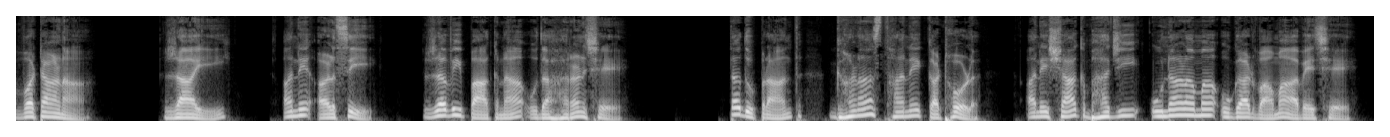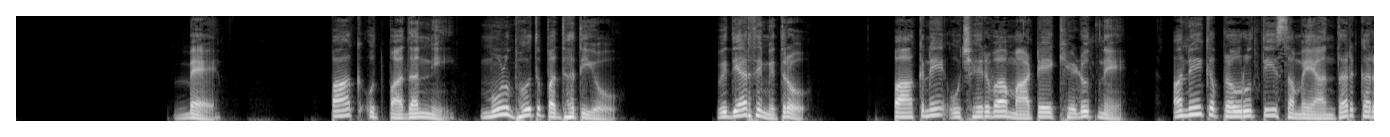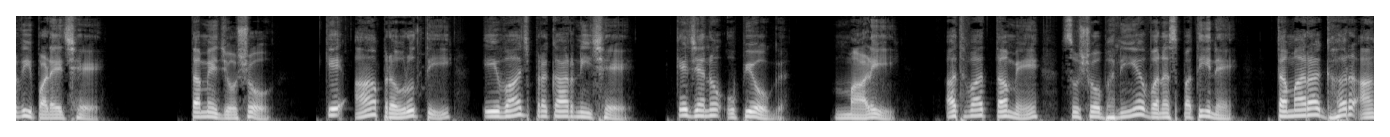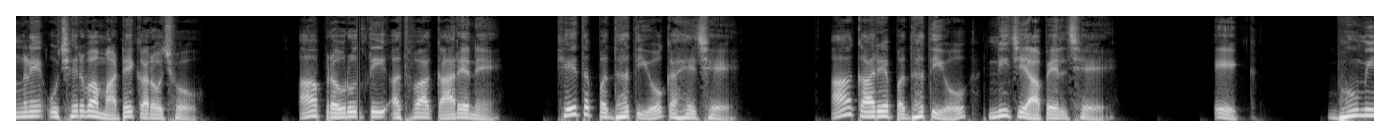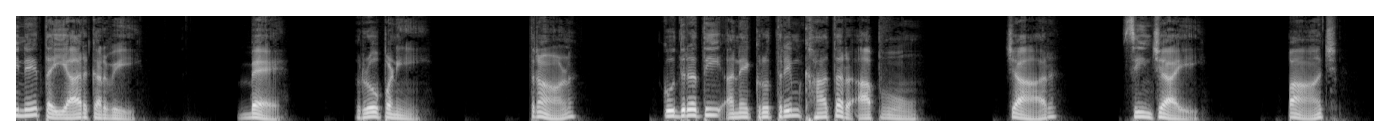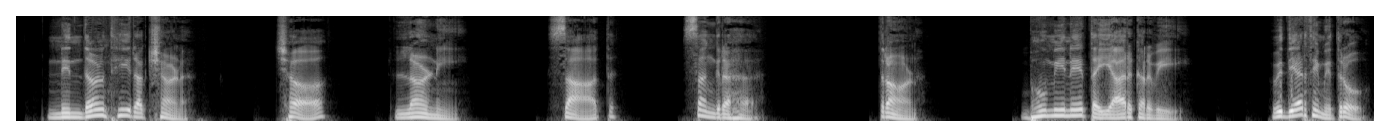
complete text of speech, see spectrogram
વટાણા, રાઈ અને અળસી રવિ પાકના ઉદાહરણ છે. તદુપરાંત ઘણા સ્થાને કઠોળ અને શાકભાજી ઉનાળામાં ઉગાડવામાં આવે છે. બે, પાક ઉત્પાદનની મૂળભૂત પદ્ધતિઓ. વિદ્યાર્થી મિત્રો, પાકને ઉછેરવા માટે ખેડૂતને અનેક પ્રવૃત્તિ સમયાંતર કરવી પડે છે. તમે જોશો કે આ પ્રવૃત્તિ એવા જ પ્રકારની છે કે જેનો ઉપયોગ માળી અથવા તમે સુશોભનીય વનસ્પતિને તમારા ઘર આંગણે ઉછેરવા માટે કરો છો. આ પ્રવૃત્તિ અથવા કાર્યને ખેત પદ્ધતિઓ કહે છે. આ કાર્ય પદ્ધતિઓ નીચે આપેલ છે. એક, ભૂમિને તૈયાર કરવી. બે, રોપણી. ત્રણ, કુદરતી અને કૃત્રિમ ખાતર આપવું. ચાર, સિંચાઈ. પાંચ, નિંદણથી રક્ષણ. છ, લણણી. સાત, સંગ્રહ. ત્રણ ભૂમિને તૈયાર કરવી. વિદ્યાર્થી મિત્રો,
